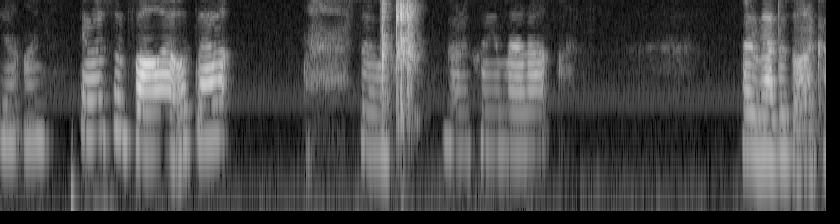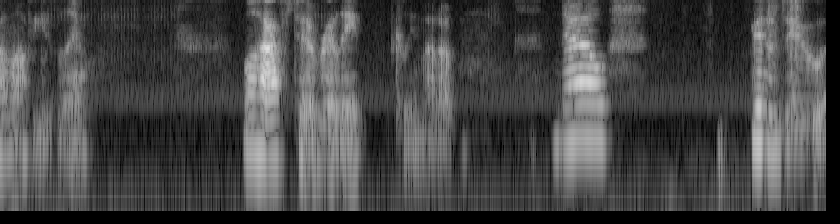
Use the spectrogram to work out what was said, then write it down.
There was some fallout with that, so gonna clean that up. Oh, that doesn't want to come off easily. We'll have to really clean that up. Now, I'm gonna do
